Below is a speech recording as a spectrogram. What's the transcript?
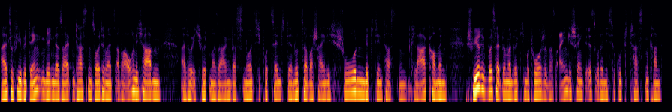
Allzu viel Bedenken wegen der Seitentasten sollte man jetzt aber auch nicht haben. Also ich würde mal sagen, dass 90 Prozent der Nutzer wahrscheinlich schon mit den Tasten klarkommen. Schwierig wird es halt, wenn man wirklich motorisch etwas eingeschränkt ist oder nicht so gut tasten kann.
